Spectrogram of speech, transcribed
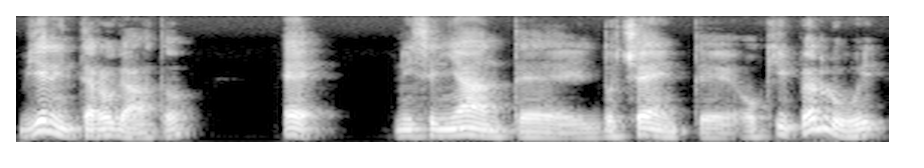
viene interrogato e l'insegnante, il docente o chi per lui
